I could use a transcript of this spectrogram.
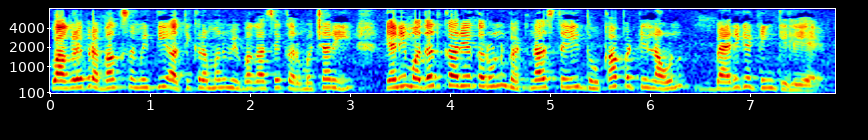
वागळे प्रभाग समिती अतिक्रमण विभागाचे कर्मचारी यांनी मदत कार्य करून घटनास्थळी धोकापट्टी लावून बॅरिगेटिंग केली आहे.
